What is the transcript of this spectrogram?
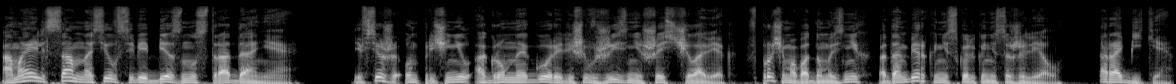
Амаэль сам носил в себе бездну страдания. И все же он причинил огромное горе, лишив жизни шесть человек. Впрочем, об одном из них Адамберг нисколько не сожалел. О Рабике.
